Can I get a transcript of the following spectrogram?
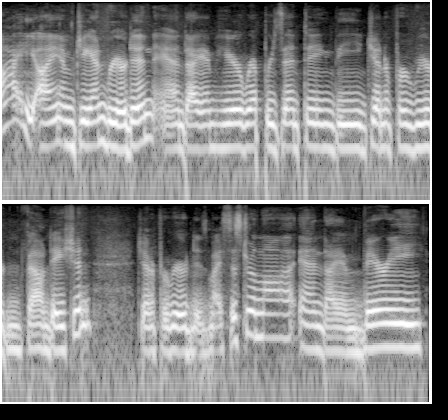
Hi, I am Jan Reardon, and I am here representing the Jennifer Reardon Foundation. Jennifer Reardon is my sister-in-law, and I am very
